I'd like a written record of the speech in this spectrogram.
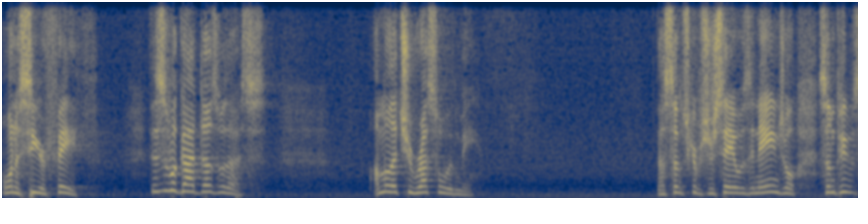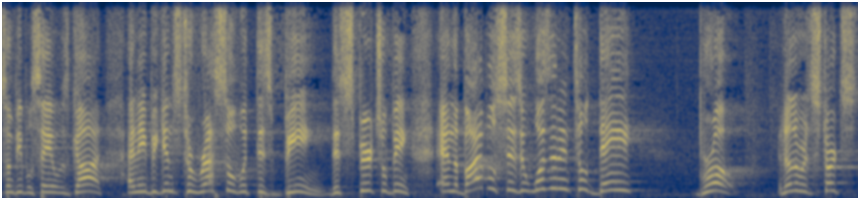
I want to see your faith. This is what God does with us. I'm going to let you wrestle with me. Now, some scriptures say it was an angel. Some people, some people say it was God. And he begins to wrestle with this being, this spiritual being. And the Bible says it wasn't until day broke. In other words, it starts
